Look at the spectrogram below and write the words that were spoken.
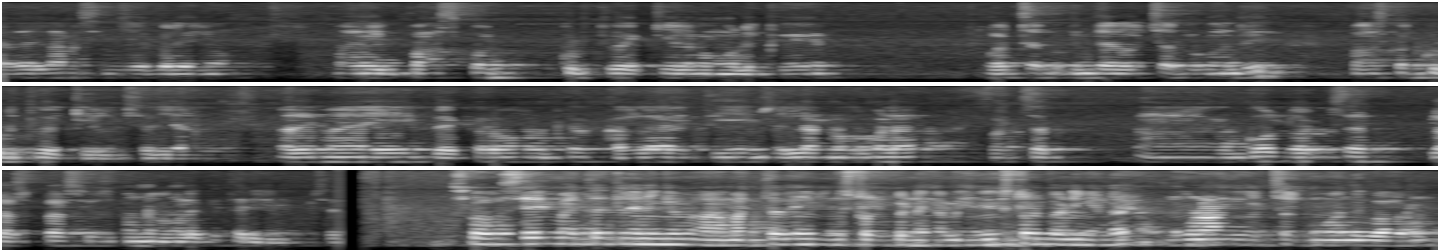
அதெல்லாம் செஞ்சு கொள்ளையிலும் பாஸ்போர்ட் கொடுத்து வைக்கலாம் உங்களுக்கு. வாட்ஸ்அப்புக்கு இந்த வாட்ஸ்அப்புக்கு வந்து பாஸ்போர்ட் கொடுத்து வைக்கலாம் சரியா? அதே மாதிரி பேக்ரவுண்ட் கலர் தீம்ஸ் எல்லாம் நார்மலாக WhatsApp gold WhatsApp plus plus use பண்ணவங்களுக்கு தெரியும் சரி. ஸோ சேம் மெத்தட்ல நீங்க மற்றதையும் மத்ததையும் இன்ஸ்டால் பண்ணுங்க. இன்ஸ்டால் பண்ணீங்கன்னா மூணாவது வாட்ஸ்அப் வந்து வரும்.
